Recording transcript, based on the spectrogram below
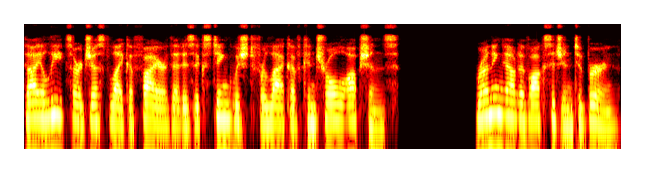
The elites are just like a fire that is extinguished for lack of control options. Running out of oxygen to burn.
